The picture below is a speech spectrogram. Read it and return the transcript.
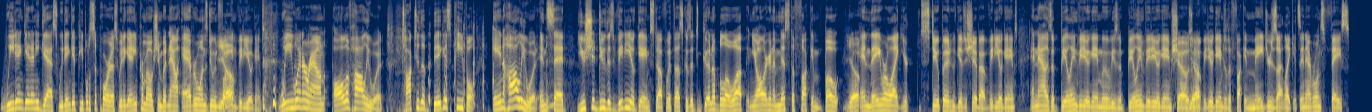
we didn't get any guests. We didn't get people to support us. We didn't get any promotion, but now everyone's doing Yep. fucking video games. we went around all of Hollywood, talked to the biggest people in Hollywood and mm-hmm. said, "You should do this video game stuff with us cuz it's going to blow up and y'all are going to miss the fucking boat." Yep. And they were like, "You're stupid. Who gives a shit about video games?" And now there's a billion video game movies and a billion video game shows. And Yep. now video games are the fucking major like it's in everyone's face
